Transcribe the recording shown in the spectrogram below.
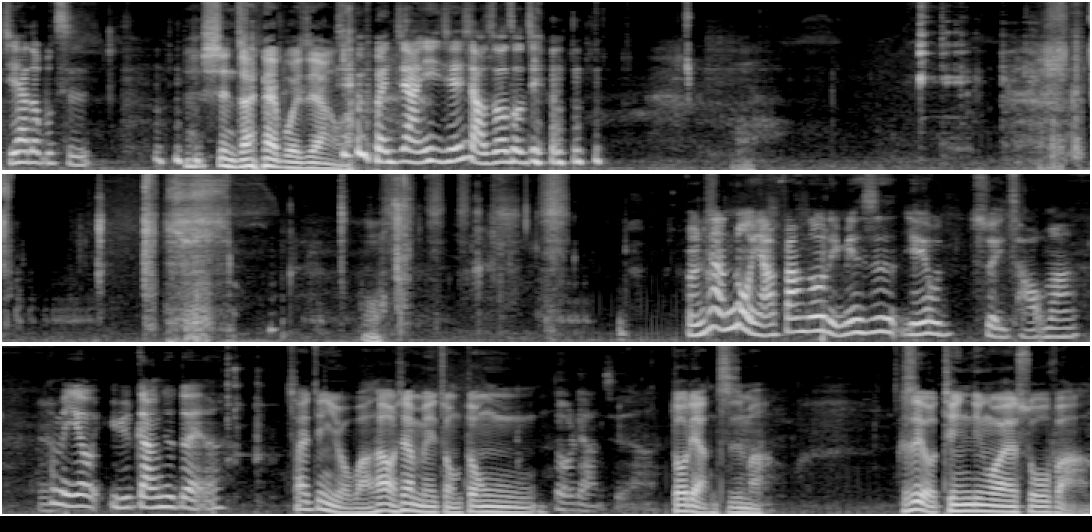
其他都不吃。现在应该不会这样了。现在不会这样，以前小时候都这样。很像诺亚方舟里面是也有水槽吗？他们也有鱼缸就对了。它一定有吧？它好像每种动物都两只啊，都两只嘛。可是有听另外的说法，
